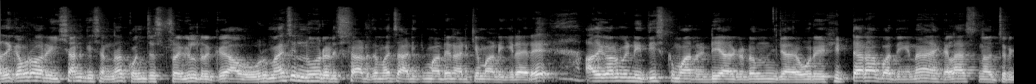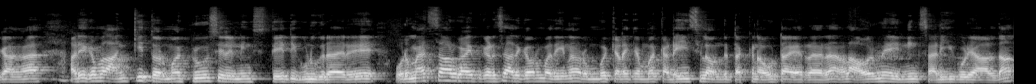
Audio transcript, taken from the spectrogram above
அதுக்கப்புறம் அவர் இஷான் கிஷன் தான் கொஞ்சம் ஸ்ட்ரகிள் இருக்குது அவர் ஒரு மேட்ச்சில் நூறு அடிச்சுட்டு அடுத்த மேட்ச் அடிக்க மாட்டேன்னு அடிக்க மாட்டேங்கிறாரு. அதுக்கப்புறமே நிதிஷ்குமார் ரெட்டியாக இருக்கட்டும். ஒரு ஹிட்டராக பார்த்தீங்கன்னா கெலாஸ்னா வச்சுருக்காங்க. அதுக்கப்புறம் அங்கித் வர்மா க்ரூசியல் இன்னிங்ஸ் தேட்டி கொடுக்குறாரு. ஒரு மேட்ச் தான் அவருக்கு வாய்ப்பு கிடச்சி அதுக்கப்புறம் பார்த்தீங்கன்னா ரொம்ப கிடைக்காம கடைசியில் வந்து டக்குன்னு அவுட் ஆகிடுறாரு அதனால் அவருமே இன்னிங்ஸ் அடிக்கக்கூடிய ஆள் தான்.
